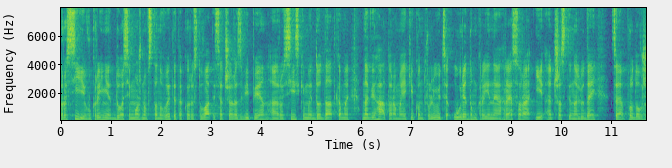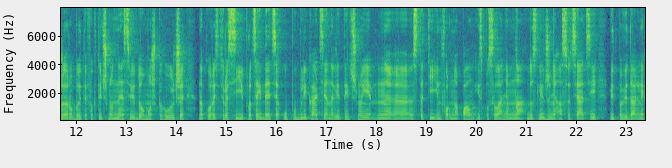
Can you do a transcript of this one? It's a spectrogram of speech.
Росії. В Україні досі можна встановити та користуватися через VPN російськими додатками-навігаторами, які контролюються урядом країни-агресора, і частина людей це продовжує робити, фактично несвідомо шпигуючи на користь Росії. Про це йдеться у публікації аналітичної е, статті «Інформнапалм» із посиланням на дослідження Асоціації відповідальних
